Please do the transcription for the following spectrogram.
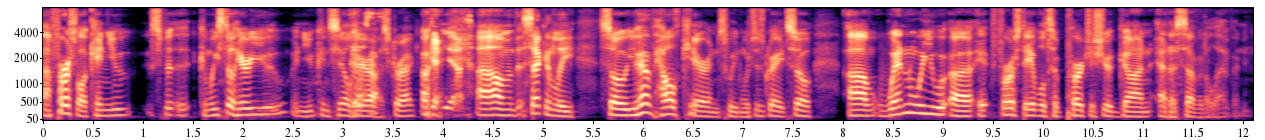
uh, first of all, can you can we still hear you and you can still hear yes. us? Correct. Okay. Yeah. Um, secondly, so you have healthcare in Sweden, which is great. So, um, when were you uh, first able to purchase your gun at a 7-Eleven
